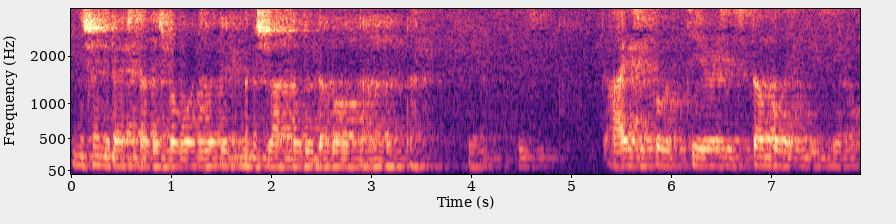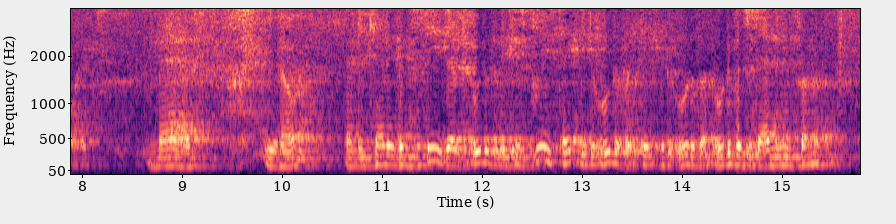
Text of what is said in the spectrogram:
him. És ennyire extázisban volt, hogy nem is látta, hogy Udava ott áll előtte. Know, his eyes are full of tears. He's stumbling. He's you know like mad. You know, and he can't even see. There's Uddhava. And he says, "Please take me to Uddhava. Take me to Uddhava." Uddhava's standing in front of him.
